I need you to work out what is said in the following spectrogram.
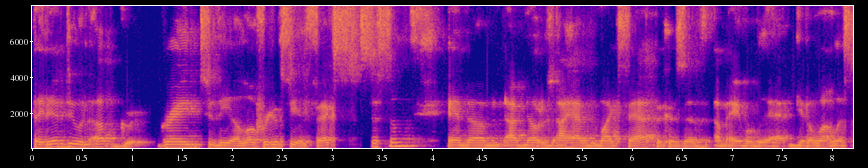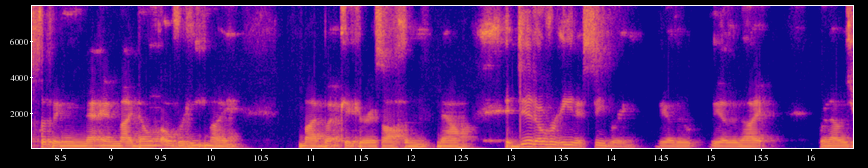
They did do an upgrade to the uh, low frequency effects system, and um, I've noticed I haven't liked that because of I'm able to get a lot less clipping and I don't overheat my my butt kicker as often now. It did overheat at Sebring the other the other night when I was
